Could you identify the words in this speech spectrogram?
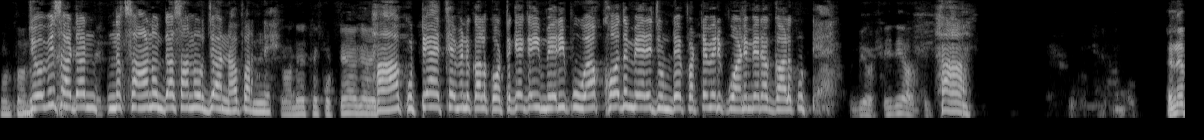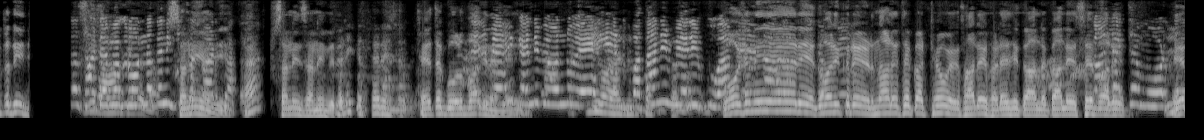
ਹੁਣ ਤੁਹਾਨੂੰ ਜੋ ਵੀ ਸਾਡਾ ਨੁਕਸਾਨ ਹੁੰਦਾ ਸਾਨੂੰ ਰੁਝਾਨਾ ਭਰਨੇ। ਤੁਹਾਨੂੰ ਇੱਥੇ ਕੁੱਟਿਆ ਗਿਆ ਹਾਂ ਕੁੱਟਿਆ ਇੱਥੇ ਮੈਨੂੰ ਕੱਲ ਕੁੱਟ ਕੇ ਗਈ। ਮੇਰੀ ਭੂਆ ਖੁਦ ਮੇਰੇ ਜੁੰਡੇ ਪੱਟੇ ਮੇਰੀ ਭੂਆ ਨੇ ਮੇਰਾ ਗਲ ਕੁੱਟਿਆ। ਬੇਹੋਸ਼ੀ ਦੀ ਹਾਲਤ। ਚ। ਹਾਂ। ਇਹਨੇ ਪਤੀ ਸਾਡੇ ਮਗਰ ਉਹਨਾਂ ਤੇ ਨਹੀਂ ਸਨੀ ਆ ਜੀ ਸਨੀ ਸਨੀ ਵੀਰੇ। ਨਹੀਂ ਕਿੱਥੇ ਰਹਿੰਦੇ ਤੁਸੀਂ? ਇਹ ਤੇ ਗੋਲਬਾਗ ਮੈਂ ਰਹਿੰਦੇ ਇਹ ਕਹਿੰਦੀ ਵੀ ਉਹਨੂੰ ਇਹ ਪਤਾ ਨਹੀਂ ਮੇਰੀ ਭੂਆ ਕੁਝ ਨਹੀਂ ਇਹ ਇੱਕ ਵਾਰੀ ਘਰੇੜ ਨਾਲ ਇੱਥੇ ਇਕੱਠੇ ਹੋ ਗਏ ਸਾਰੇ ਖੜੇ ਸੀ ਕੱਲ ਕੱਲ ਇਸੇ ਬਾਰੇ। ਇੱਥੇ ਮੋੜ ਤੇ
